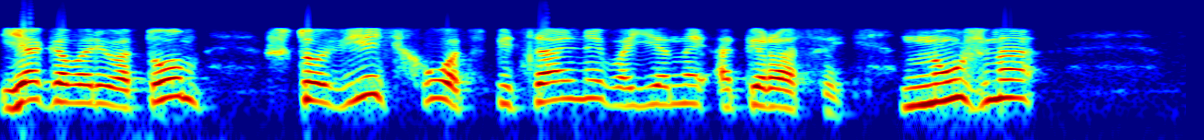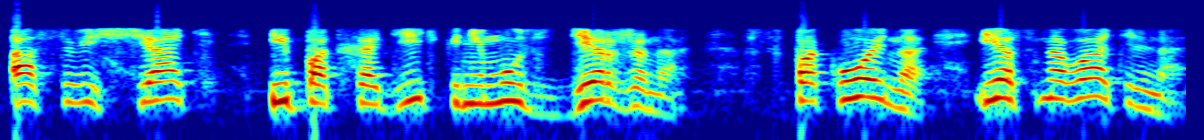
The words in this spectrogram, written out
Я говорю о том, что весь ход специальной военной операции нужно освещать и подходить к нему сдержанно, спокойно и основательно.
